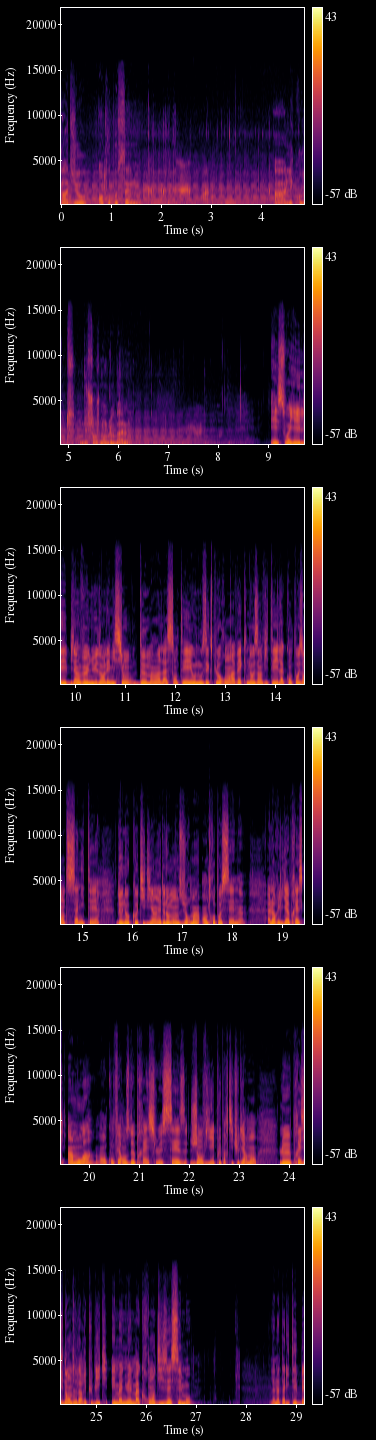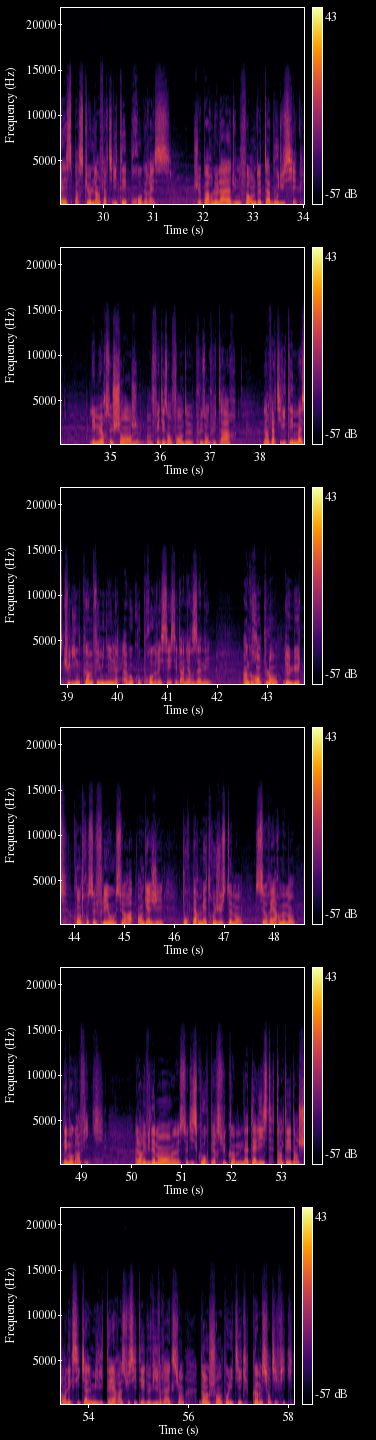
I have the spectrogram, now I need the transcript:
Radio Anthropocène. À l'écoute du changement global. Et soyez les bienvenus dans l'émission Demain la santé où nous explorons avec nos invités la composante sanitaire de nos quotidiens et de nos mondes urbains anthropocènes. Alors il y a presque un mois, en conférence de presse, le 16 janvier plus particulièrement, le président de la République, Emmanuel Macron, disait ces mots. La natalité baisse parce que l'infertilité progresse. Je parle là d'une forme de tabou du siècle. Les mœurs changent, on fait des enfants de plus en plus tard, L'infertilité masculine comme féminine a beaucoup progressé ces dernières années. Un grand plan de lutte contre ce fléau sera engagé pour permettre justement ce réarmement démographique. Alors évidemment, euh, ce discours perçu comme nataliste, teinté d'un champ lexical militaire, a suscité de vives réactions dans le champ politique comme scientifique.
